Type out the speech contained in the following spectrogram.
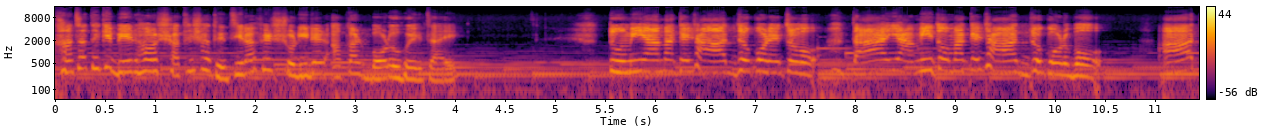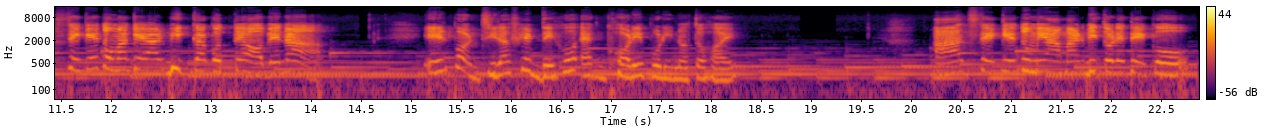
খাঁচা থেকে বের হওয়ার সাথে সাথে জিরাফের শরীরের আকার বড় হয়ে যায়। তুমি আমাকে সাহায্য করেছ, তাই আমি তোমাকে সাহায্য করব। আজ থেকে তোমাকে আর ভিক্ষা করতে হবে না। এরপর জিরাফের দেহ এক ঘরে পরিণত হয়। আজ থেকে তুমি আমার ভিতরে দেখো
